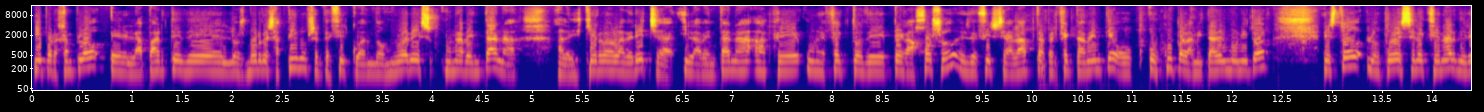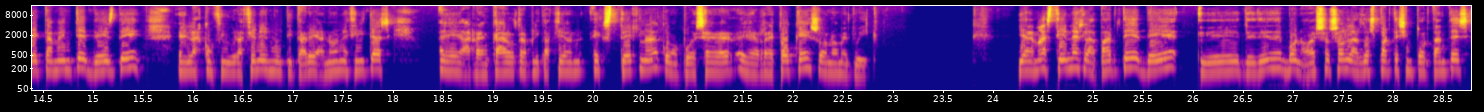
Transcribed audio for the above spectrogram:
Y por ejemplo, en la parte de los bordes activos, es decir, cuando mueves una ventana a la izquierda o a la derecha y la ventana hace un efecto de pegajoso, es decir, se adapta perfectamente o ocupa la mitad del monitor, esto lo puedes seleccionar directamente desde eh, las configuraciones multitarea. No necesitas eh, arrancar otra aplicación externa como puede ser eh, retoques o NomeTweak. Y además tienes la parte eh, de, Bueno, esas son las dos partes importantes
